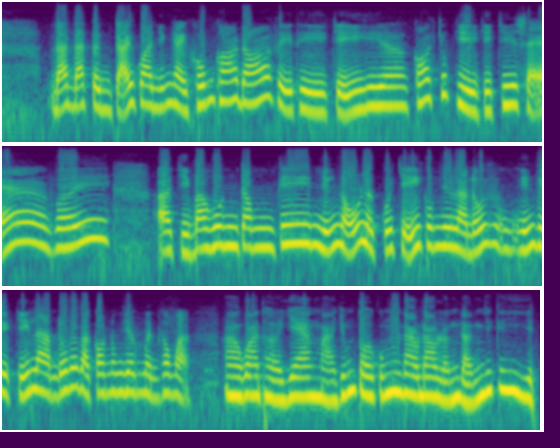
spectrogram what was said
đã đã từng trải qua những ngày khốn khó đó vì thì chị à, có chút gì chị chia sẻ với à, chị Ba Huân trong cái những nỗ lực của chị cũng như là đối những việc chị làm đối với bà con nông dân mình không ạ? À? À, qua thời gian mà chúng tôi cũng đau đau lận đận với cái dịch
